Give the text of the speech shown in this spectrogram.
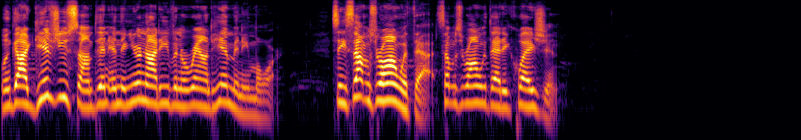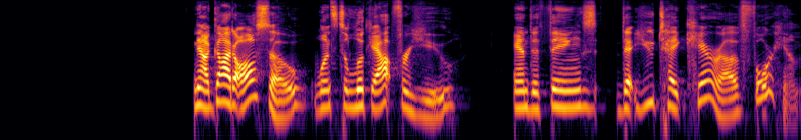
when God gives you something and then you're not even around Him anymore. See, something's wrong with that. Something's wrong with that equation. Now, God also wants to look out for you and the things that you take care of for Him.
